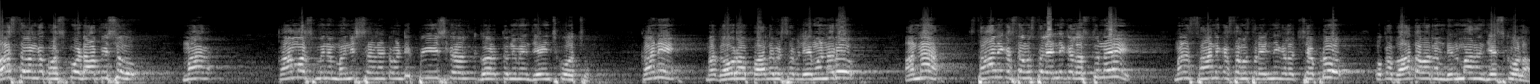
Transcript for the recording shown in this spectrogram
వాస్తవంగా పసుపోడు ఆఫీసు మా కామర్స్ మీద మినిస్టర్ అయినటువంటి పీయూష్ గారితో మేము చేయించుకోవచ్చు కానీ మా గౌరవ పార్లమెంట్ సభ్యులు ఏమన్నారు? అన్న స్థానిక సంస్థల ఎన్నికలు వస్తున్నాయి. మన స్థానిక సంస్థల ఎన్నికలు వచ్చేప్పుడు ఒక వాతావరణం నిర్మాణం చేసుకోవాలా?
